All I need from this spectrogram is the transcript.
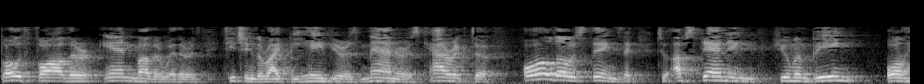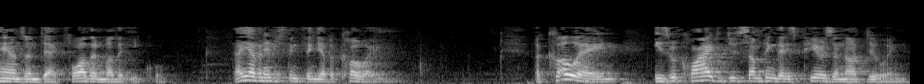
both father and mother, whether it's teaching the right behaviors, manners, character, all those things that to upstanding human being, all hands on deck, father and mother equal. Now you have an interesting thing, you have a Kohen. A Kohen is required to do something that his peers are not doing.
